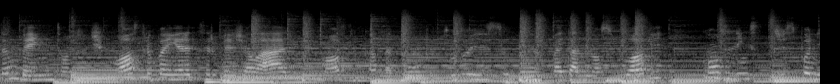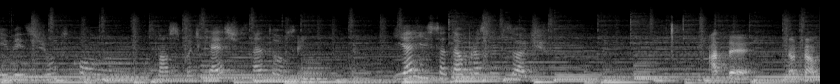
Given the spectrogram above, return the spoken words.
também, então a gente mostra a banheira de cerveja lá, a gente mostra o café público, tudo isso vai estar no nosso vlog, com os links disponíveis junto com os nossos podcasts, né, Tô? Sim. E é isso, até o próximo episódio. Até. Tchau, tchau.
